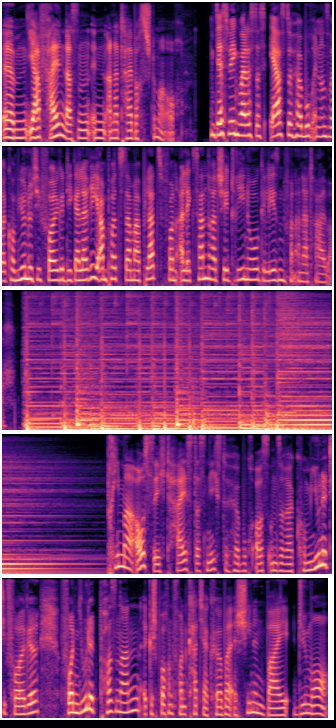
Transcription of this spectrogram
ähm, ja fallen lassen in Anna Thalbachs Stimme auch. Deswegen war das das erste Hörbuch in unserer Community-Folge Die Galerie am Potsdamer Platz von Alexandra Cedrino, gelesen von Anna Thalbach. Prima Aussicht heißt das nächste Hörbuch aus unserer Community-Folge von Judith Posnan, gesprochen von Katja Körber, erschienen bei Dumont.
